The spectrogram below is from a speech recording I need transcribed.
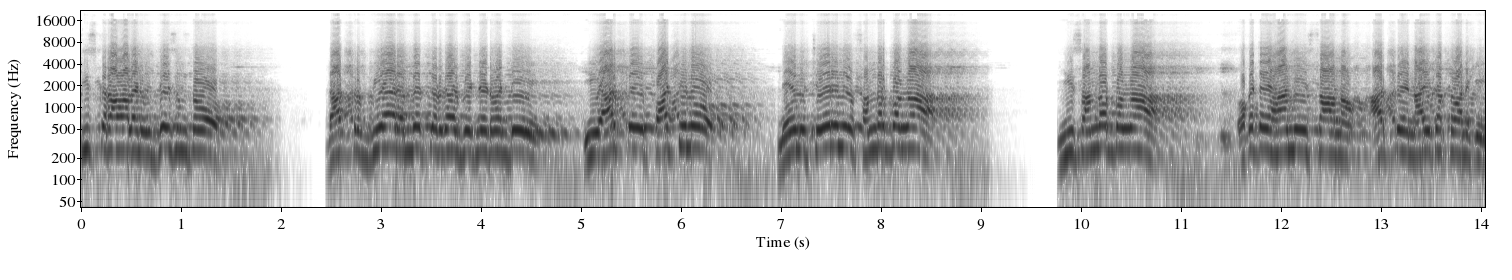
తీసుకురావాలనే ఉద్దేశంతో డాక్టర్ బిఆర్ అంబేద్కర్ గారు పెట్టినటువంటి ఈ ఆర్పీ పార్టీలో నేను చేరిన సందర్భంగా ఈ సందర్భంగా ఒకటే హామీ ఇస్తా ఉన్నాం ఆర్పీ నాయకత్వానికి.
